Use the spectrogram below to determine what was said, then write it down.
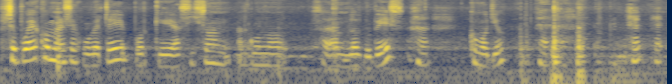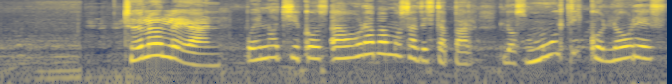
se puede comer ese juguete porque así son algunos los bebés como yo. Solo lean. Bueno chicos, ahora vamos a destapar los multicolores.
